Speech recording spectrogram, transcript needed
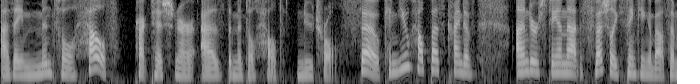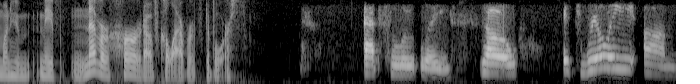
as a mental health practitioner as the mental health neutral. So, can you help us kind of understand that, especially thinking about someone who may have never heard of collaborative divorce? Absolutely. So it's really um,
